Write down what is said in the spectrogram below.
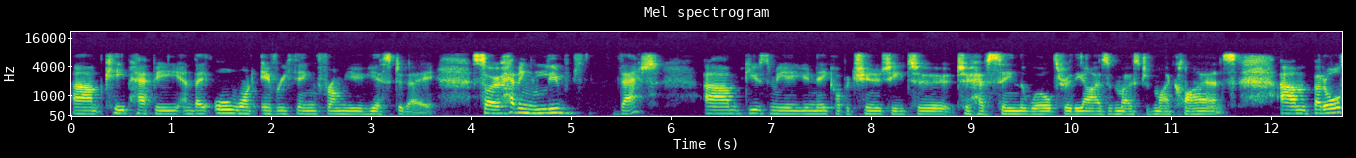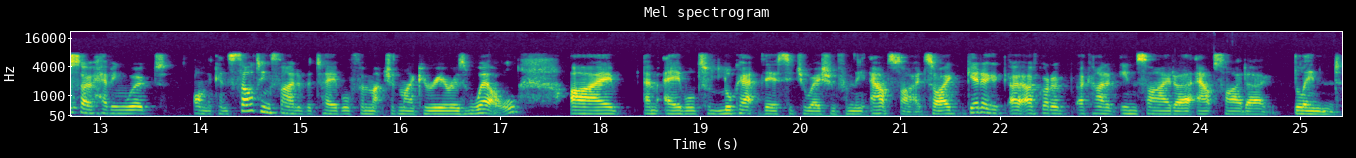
um, keep happy and they all want everything from you yesterday. So having lived that um, gives me a unique opportunity to to have seen the world through the eyes of most of my clients um, but also having worked on the consulting side of the table for much of my career as well, I am able to look at their situation from the outside. So I get a, I've got a, a kind of insider outsider blend,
